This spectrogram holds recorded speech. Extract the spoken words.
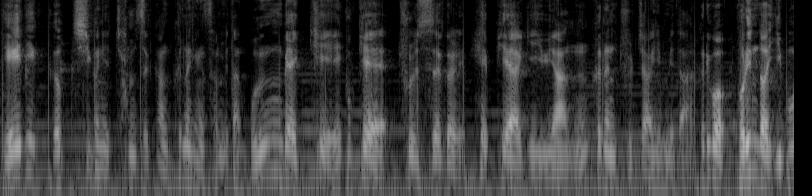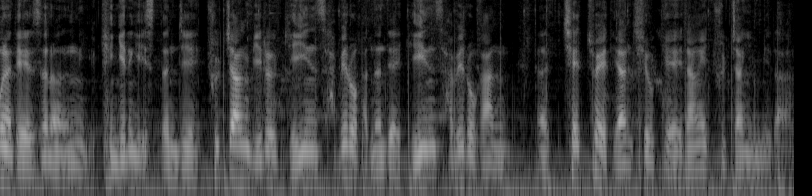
대리급 직원이 참석한 그런 행사입니다. 명백히 국회 출석을 회피하기 위한 그런 출장입니다. 그리고 본인도 이 부분에 대해서는 캥기는 게 있었던지 출장비를 개인 사비로 갔는데 개인 사비로 간 어, 최초의 대한 체육회장의 출장입니다.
